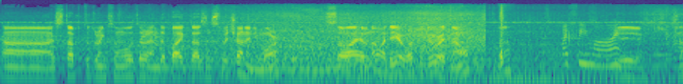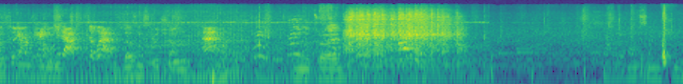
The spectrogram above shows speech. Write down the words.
Uh, I stopped to drink some water and the bike doesn't switch on anymore. So I have no idea what to do right now. Huh? Quay phim rồi. Yeah, yeah. Something is wrong. It doesn't switch on when you try. I have some machine.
